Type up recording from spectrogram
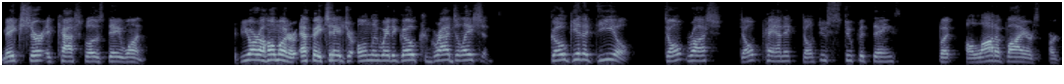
Make sure it cash flows day one. If you are a homeowner, FHA is your only way to go. Congratulations. Go get a deal. Don't rush. Don't panic. Don't do stupid things. But a lot of buyers are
